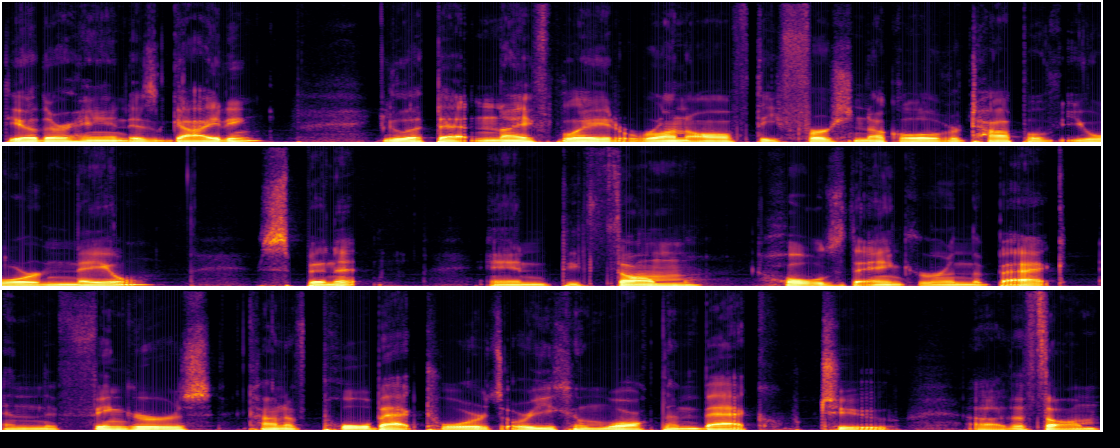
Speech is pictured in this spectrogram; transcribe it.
The other hand is guiding. You let that knife blade run off the first knuckle over top of your nail. Spin it. And the thumb holds the anchor in the back. And the fingers kind of pull back towards, or you can walk them back to uh, the thumb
